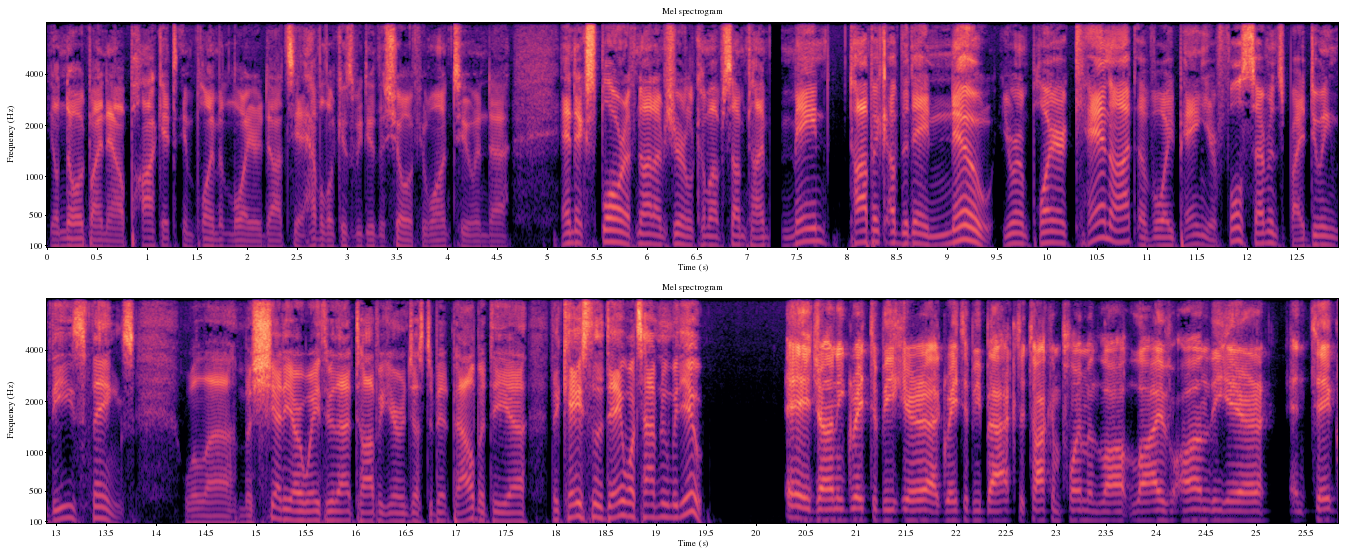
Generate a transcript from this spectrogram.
You'll know it by now pocketemploymentlawyer.ca have a look as we do the show if you want to and uh, and explore. If not i'm sure it'll come up sometime. Main topic of the day no your employer cannot avoid paying your full severance by doing these things We'll uh, machete our way through that topic here in just a bit, pal. But the uh, the case of the day, what's happening with you? Hey, Johnny, great to be here. Uh, great to be back to talk employment law live on the air and take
